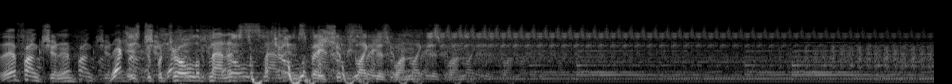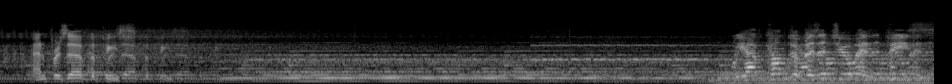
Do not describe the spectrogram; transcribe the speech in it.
Their function is to patrol the planets in spaceships like this one. And preserve the peace. We have come to visit you in peace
